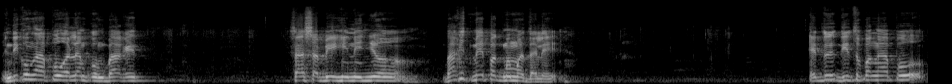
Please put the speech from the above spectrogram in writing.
Hindi ko nga po alam kung bakit sasabihin ninyo, bakit may pagmamadali? Do- dito pa nga po,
